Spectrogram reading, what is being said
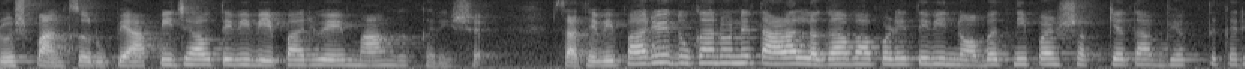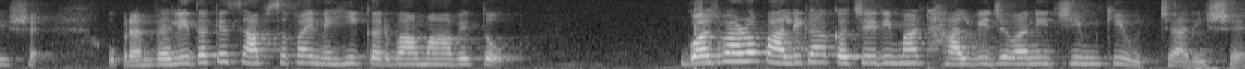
રોજ પાંચસો રૂપિયા આપી જાઓ તેવી વેપારીઓએ માંગ કરી છે. સાથે વેપારીઓએ દુકાનોને તાળા લગાવવા પડે તેવી નોબતની પણ શક્યતા વ્યક્ત કરી છે. ઉપરાંત વહેલી તકે સાફ સફાઈ નહીં કરવામાં આવે તો ગોજવાડો પાલિકા કચેરીમાં ઠાલવી જવાની ચીમકી ઉચ્ચારી છે.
